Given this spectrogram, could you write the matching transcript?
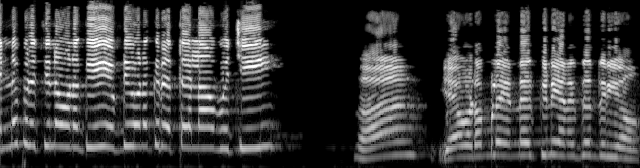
என்ன பிரச்சனை உனக்கு? எப்படி உனக்கு ரத்தம் எல்லாம் போச்சு ஆ என் உடம்புல என்ன இருக்குன்னு எனக்கு தான் தெரியும்.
